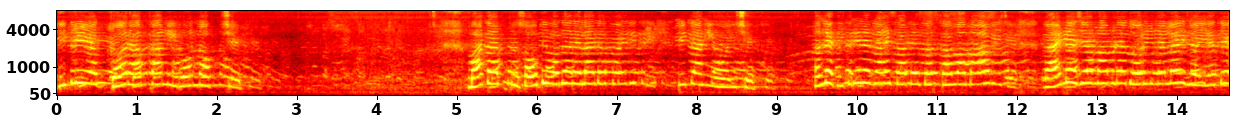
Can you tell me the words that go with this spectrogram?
દીકરી એ ઘર આપવાની રોનક છે. માતા સૌથી વધારે લાડક હોય દીકરી પિતાની હોય છે. અને દીકરીને ગાય સાથે સંતાવવામાં આવી છે. ગાયને જેમ આપણે દોરીને લઈ જઈએ તે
